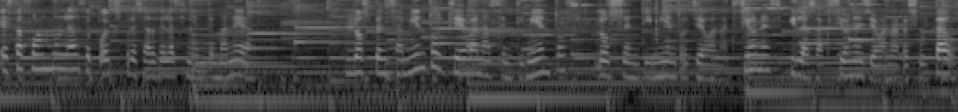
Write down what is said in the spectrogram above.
Esta fórmula se puede expresar de la siguiente manera. Los pensamientos llevan a sentimientos, los sentimientos llevan a acciones y las acciones llevan a resultados.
